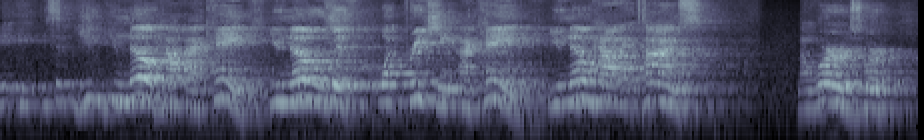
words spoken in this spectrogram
He, he, he said, you, you know how I came. You know with what preaching I came. You know how at times my words were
